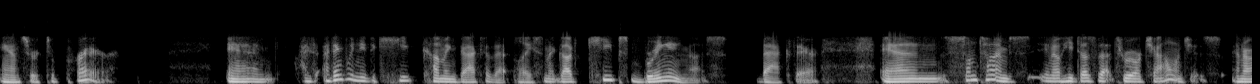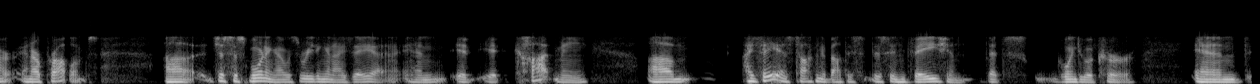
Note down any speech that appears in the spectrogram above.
answer to prayer. And I, I think we need to keep coming back to that place, and that God keeps bringing us back there. And sometimes, you know, He does that through our challenges and our and our problems. Uh, just this morning, I was reading in Isaiah, and it it caught me. Um, Isaiah is talking about this this invasion that's going to occur, and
